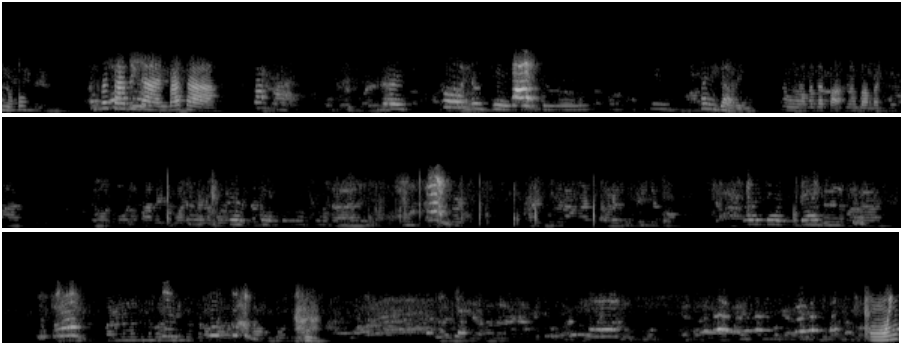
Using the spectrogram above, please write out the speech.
Ano ko? Ano ba sabi dyan? Basa. Saan galing? Ang nakadapa, nagbabasa. Oink.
